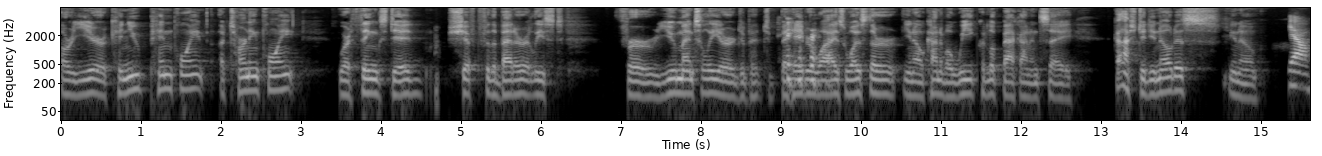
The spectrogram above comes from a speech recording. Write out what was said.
or year can you pinpoint a turning point where things did shift for the better, at least for you mentally or behavior wise? was there, you know, kind of a week could look back on and say, gosh, did you notice, you know? Yeah.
